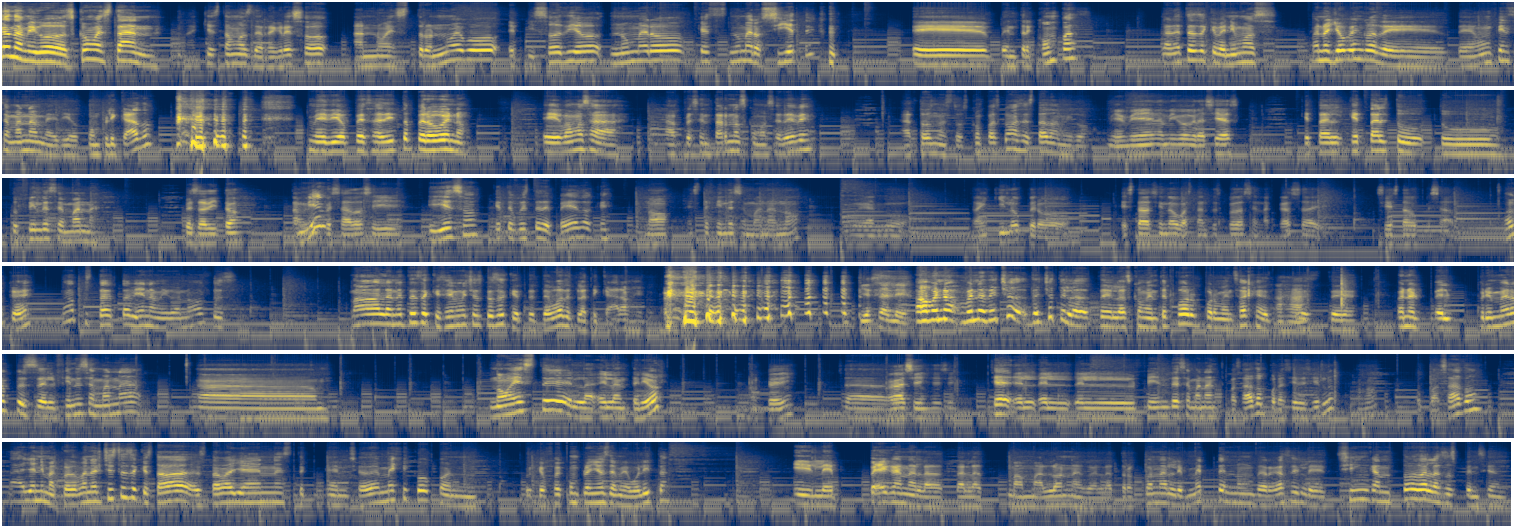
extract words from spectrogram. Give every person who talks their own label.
Speaker 1: ¿Qué onda amigos? ¿Cómo están? Aquí estamos de regreso a nuestro nuevo episodio número, ¿qué es? Número 7. Eh, entre compas. La neta es de que venimos, bueno, yo vengo de, de un fin de semana medio complicado, medio pesadito, pero bueno, eh, vamos a, a presentarnos como se debe a todos nuestros compas. ¿Cómo has estado, amigo?
Speaker 2: Bien, bien, amigo, gracias.
Speaker 1: ¿Qué tal, qué tal tu, tu, tu fin de semana?
Speaker 2: Pesadito.
Speaker 1: ¿También?
Speaker 2: Muy pesado, sí.
Speaker 1: ¿Y eso? ¿Qué te fuiste de pedo o qué?
Speaker 2: No, este fin de semana no. Fue algo tranquilo, pero he estado haciendo bastantes cosas en la casa y sí ha estado pesado.
Speaker 1: Ok. No, pues está, está bien, amigo, ¿no? Pues. No, la neta es de que sí hay muchas cosas que te debo de platicar, amigo.
Speaker 2: Empiézale.
Speaker 1: Ah, bueno, bueno, de hecho, de hecho te, la- te las comenté por, por mensaje.
Speaker 2: Ajá.
Speaker 1: Este, bueno, el, el primero, pues el fin de semana. ah, no este, el, el anterior.
Speaker 2: Ok.
Speaker 1: Sea,
Speaker 2: Ah, sí, sí, sí.
Speaker 1: sí, el, el- el fin de semana antepasado, por así decirlo.
Speaker 2: Ajá.
Speaker 1: O pasado. Ah, ya ni me acuerdo. Bueno, el chiste es de que estaba, estaba allá en, este, en Ciudad de México con. Porque fue cumpleaños de mi abuelita. Y le pegan a la, a la mamalona, güey. A la trocona le meten un vergazo y le chingan toda la suspensión.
